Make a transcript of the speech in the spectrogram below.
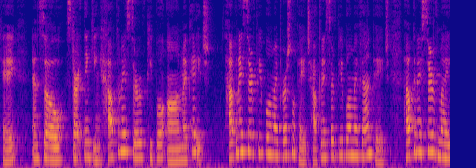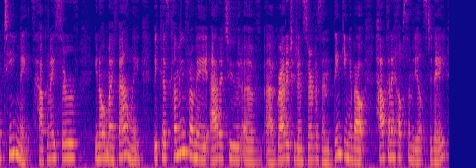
Okay, and so start thinking how can I serve people on my page? How can I serve people on my personal page? How can I serve people on my fan page? How can I serve my teammates? How can I serve you know my family. Because coming from a attitude of uh, gratitude and service and thinking about how can i help somebody else today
